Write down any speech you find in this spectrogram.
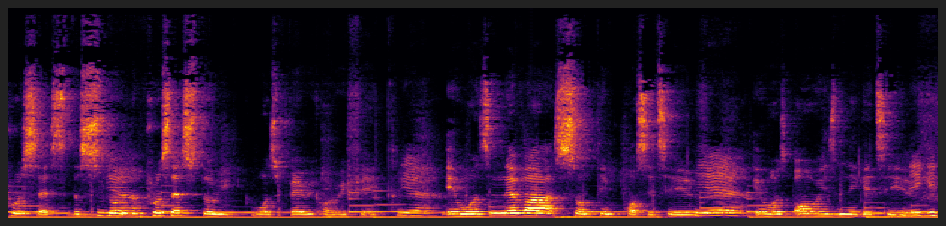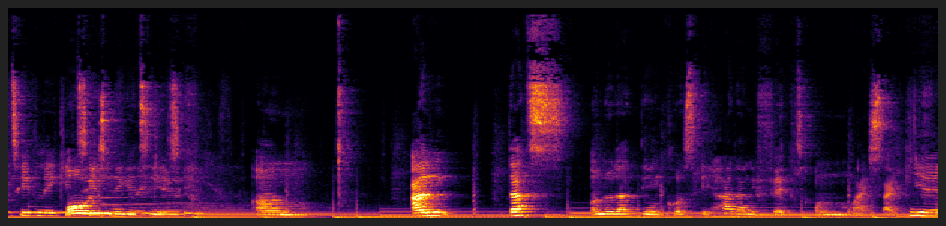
process, the story, Yeah. the process story was very horrific. yeah It was never something positive. yeah It was always negative. negative negative Always negative. um, and that's another thing because it had an effect on my psyche. Yeah.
